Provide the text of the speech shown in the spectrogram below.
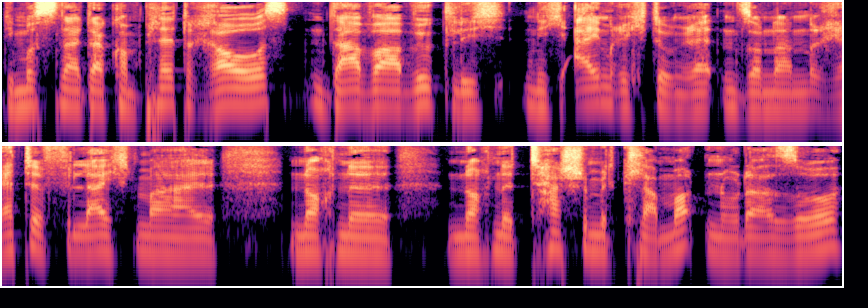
die mussten halt da komplett raus. Da war wirklich nicht Einrichtung retten, sondern rette vielleicht mal noch eine noch eine Tasche mit Klamotten oder so.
